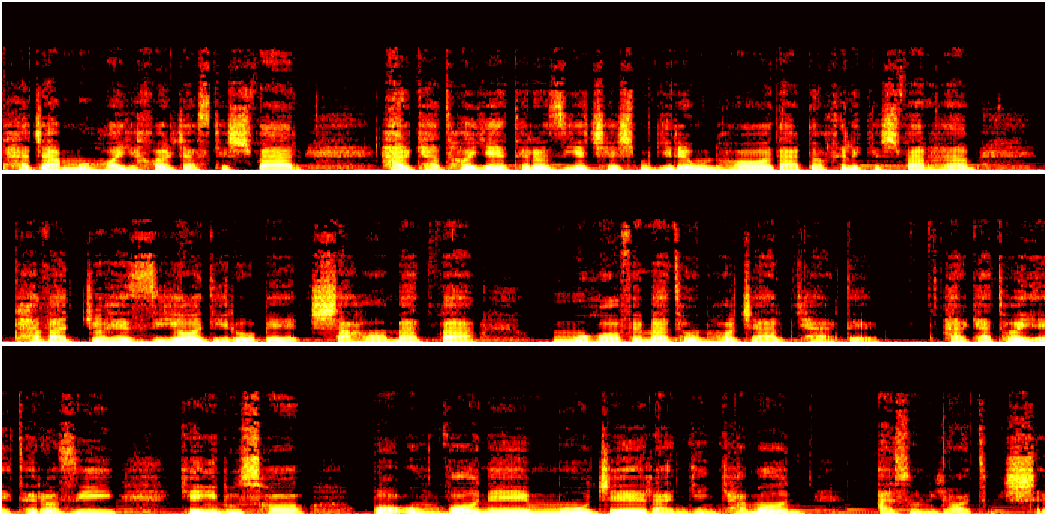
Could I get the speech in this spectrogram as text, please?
تجمعهای خارج از کشور حرکتهای اعتراضی چشمگیر اونها در داخل کشور هم توجه زیادی رو به شهامت و مقاومت اونها جلب کرده. حرکت های اعتراضی که این روزها با عنوان موج رنگین کمان از اون یاد میشه.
